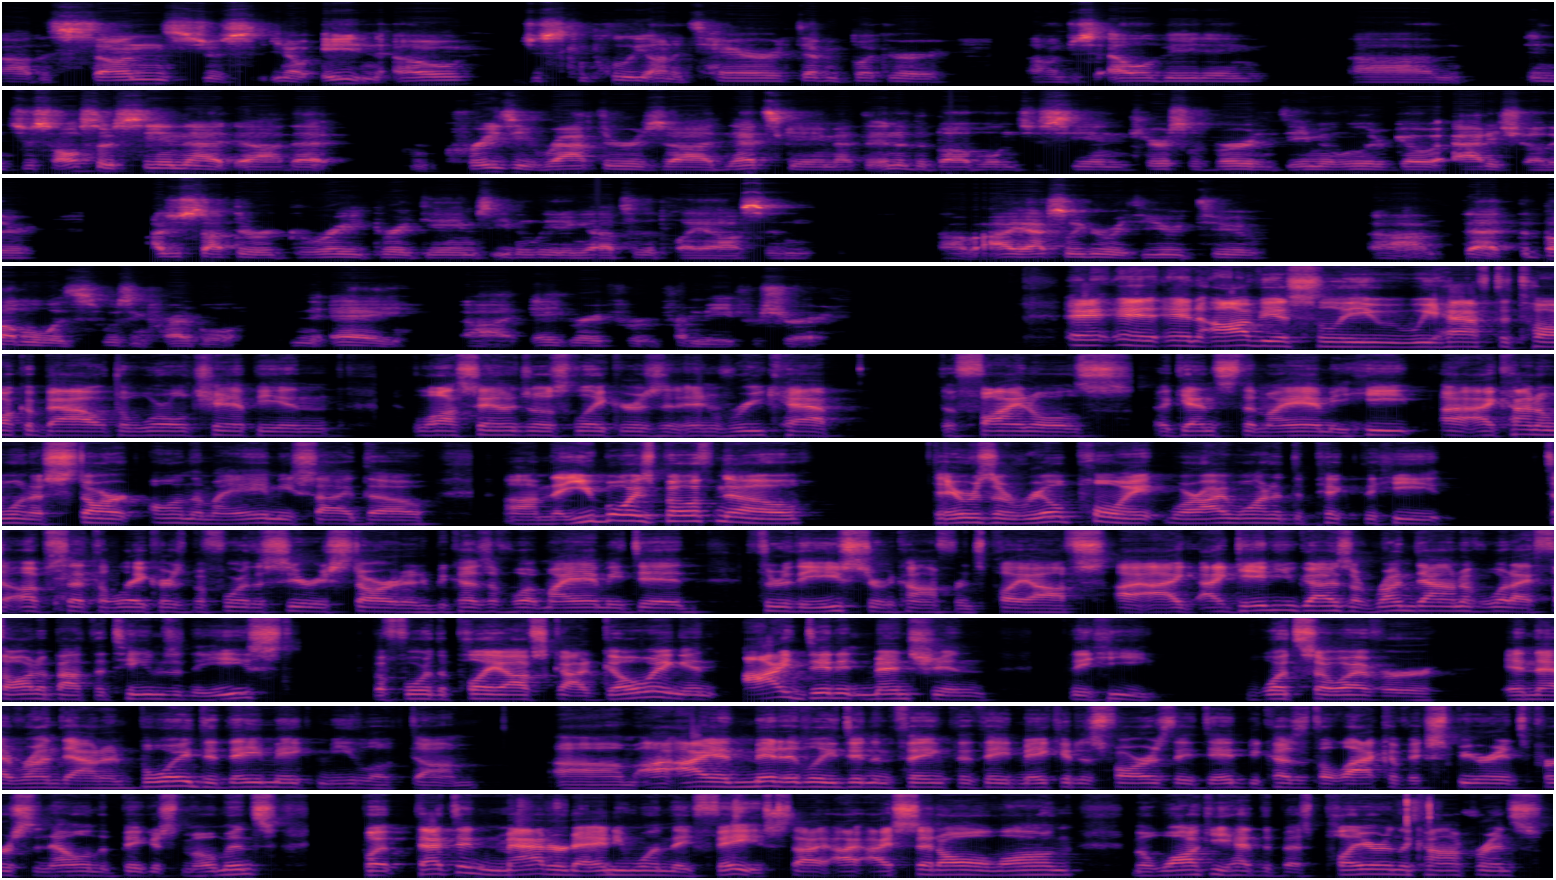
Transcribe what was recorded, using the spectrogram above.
uh, the Suns just you know eight and zero, oh, just completely on a tear. Devin Booker um, just elevating, um, and just also seeing that uh, that crazy Raptors uh, Nets game at the end of the bubble, and just seeing Caris LeVert and Damian Lillard go at each other. I just thought they were great, great games, even leading up to the playoffs, and um, I absolutely agree with you too. Uh, that the bubble was was incredible. An A, uh, A grade for from me for sure. And, and, and, obviously, we have to talk about the world champion Los Angeles Lakers and, and recap the finals against the Miami Heat. I, I kind of want to start on the Miami side, though. Um, that you boys both know there was a real point where I wanted to pick the Heat to upset the Lakers before the series started because of what Miami did through the Eastern Conference playoffs. I, I, gave you guys a rundown of what I thought about the teams in the East before the playoffs got going, and I didn't mention the Heat whatsoever in that rundown. And boy, did they make me look dumb. Um, I, I, admittedly didn't think that they'd make it as far as they did because of the lack of experienced personnel in the biggest moments but that didn't matter to anyone they faced. I, I, I, said all along, Milwaukee had the best player in the conference.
